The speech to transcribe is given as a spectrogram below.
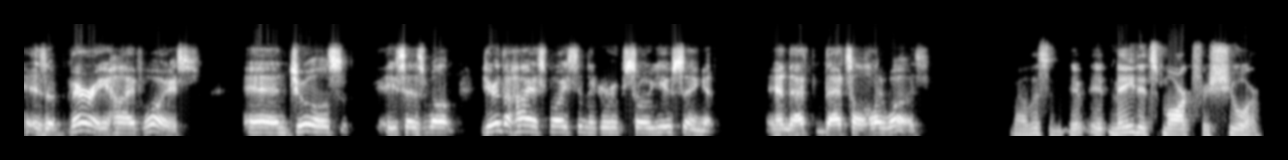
is a very high voice. And Jules, he says, Well, you're the highest voice in the group, so you sing it. And that that's all it was. Well, listen, it, it made its mark for sure.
